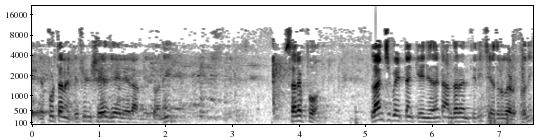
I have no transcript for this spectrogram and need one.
ఎప్పుడు తన టిఫిన్ షేర్ చేయలేదా మీతోని? సరే పో. లంచ్ పెట్టినాక ఏం చేయాలంటే అందరం తిని చేతులు కడుక్కొని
